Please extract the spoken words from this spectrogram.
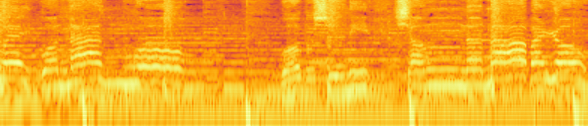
为我难过，我不是你想的那般柔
